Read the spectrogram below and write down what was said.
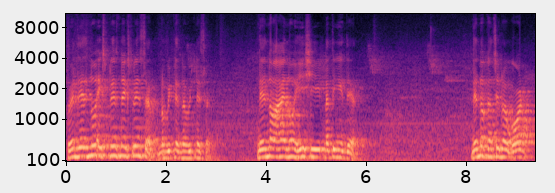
When there is no experience, no experiencer, no witness, no witnesser. There is no I, no he, she, nothing is there. There is no concept of God,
